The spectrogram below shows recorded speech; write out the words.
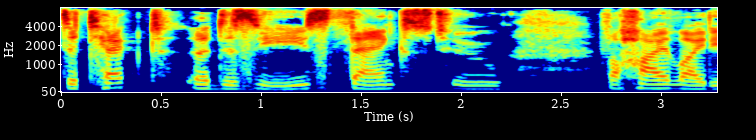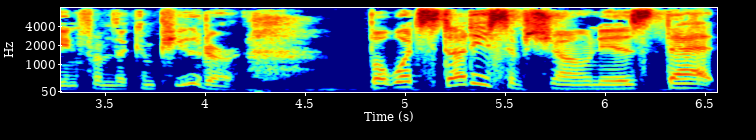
detect a disease thanks to the highlighting from the computer. But what studies have shown is that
